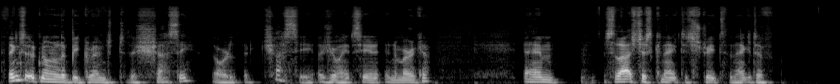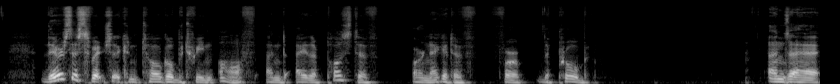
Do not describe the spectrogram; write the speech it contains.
Things that would normally be grounded to the chassis, or the chassis, as you might say in America. Um, so that's just connected straight to the negative. There's a switch that can toggle between off and either positive or negative for the probe. And uh,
